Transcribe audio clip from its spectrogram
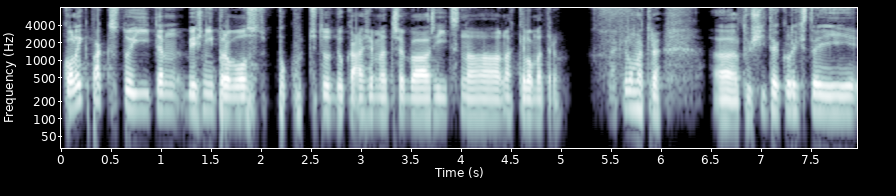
kolik pak stojí ten běžný provoz, pokud to dokážeme třeba říct na, na kilometr? Na kilometr. E, tušíte, kolik stojí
